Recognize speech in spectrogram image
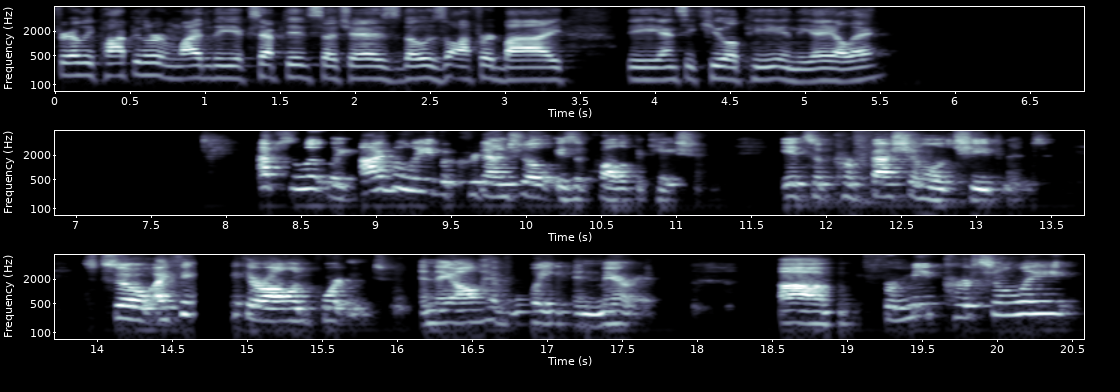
fairly popular and widely accepted, such as those offered by the NCQLP and the ALA? Absolutely. I believe a credential is a qualification. It's a professional achievement. So I think they're all important and they all have weight and merit. Um, for me personally,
